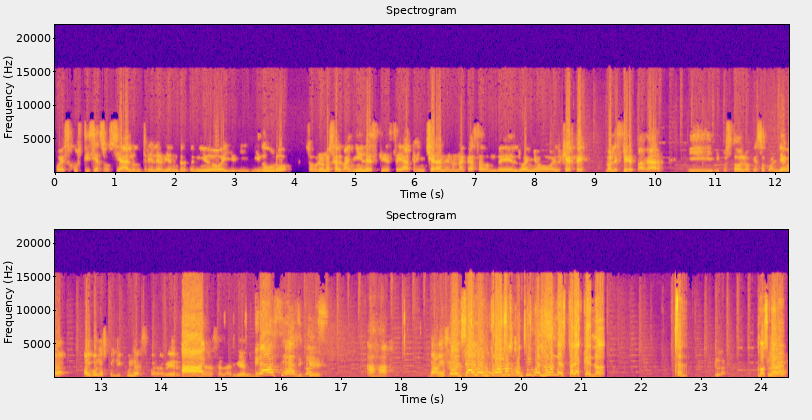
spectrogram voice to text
pues justicia social, un thriller bien entretenido y, duro sobre unos albañiles que se atrincheran en una casa donde el dueño o el jefe no les quiere pagar y, pues todo lo que eso conlleva. Hay buenas películas para ver, Salariel. Gracias, Así que, Ajá. Vamos a Gonzalo, entramos contigo el lunes para que nos... Claro.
